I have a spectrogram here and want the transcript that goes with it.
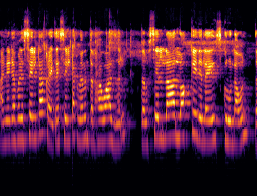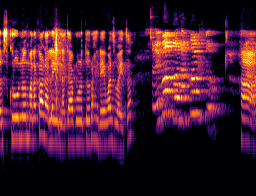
आणि याच्यामध्ये सेल टाकायचा आहे सेल टाकल्यानंतर हा वाजल. तर सेलला लॉक केलेला आहे स्क्रू लावून. तर स्क्रूनं मला काढायला येणार त्यामुळं तो राहिला आहे वाजवायचा. हां.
